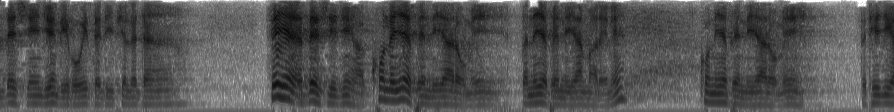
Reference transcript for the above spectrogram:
အသက်ရှင်ခြင်းဒီဘဝိတတိဖြစ်လက်တန်းသိရဲ့အသက်ရှင်ခြင်းဟာခွန်ရဲ့ပဲနေရတော့မေဘယ်နှရက်ပဲနေရမှာလဲလေခွန်ရက်ပဲနေရတော့မေတတိကြီးက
